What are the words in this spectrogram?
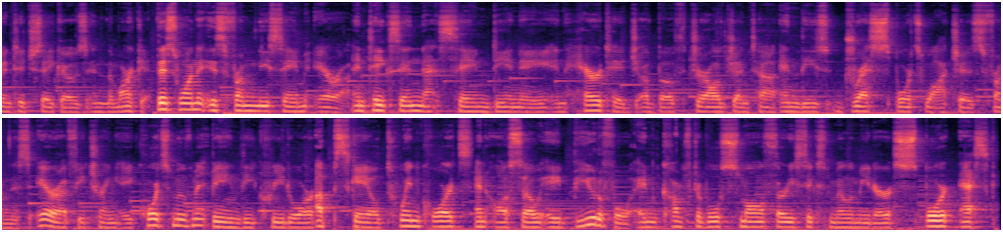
vintage Seikos in the market. This one is from the same era and takes in that same DNA and heritage of both Gerald Genta and these dress sports watches from this era featuring a quartz movement being the Credor upscale twin quartz and also a beautiful and comfortable small 36 millimeter sport-esque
